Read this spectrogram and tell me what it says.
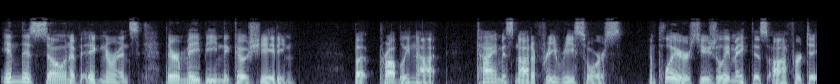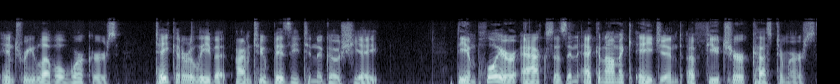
In this zone of ignorance, there may be negotiating, but probably not. Time is not a free resource. Employers usually make this offer to entry level workers take it or leave it, I'm too busy to negotiate. The employer acts as an economic agent of future customers.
